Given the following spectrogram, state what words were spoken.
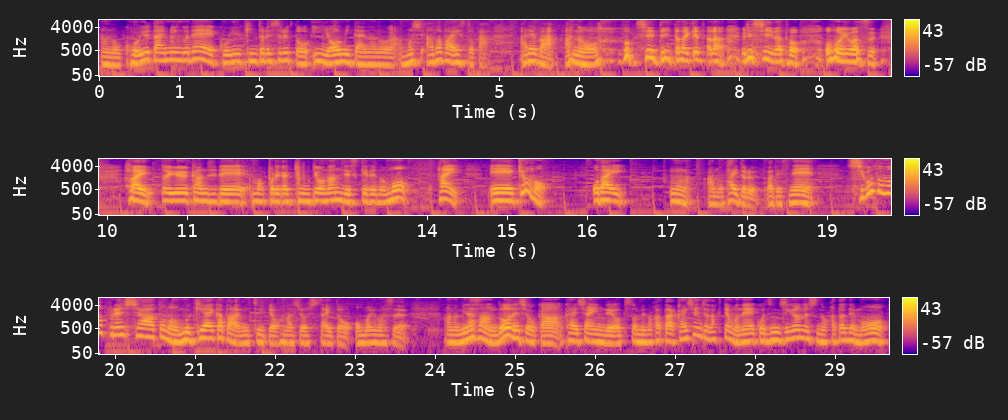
あのこういうタイミングでこういう筋トレするといいよみたいなのがもしアドバイスとかあればあの 教えていただけたら嬉しいなと思います。はいという感じで、まあ、これが近況なんですけれどもはい、えー、今日のお題、うん、あのタイトルはですね仕事のプレッシャーとの向き合い方についてお話をしたいと思います。あの皆さんどうでしょうか？会社員でお勤めの方、会社員じゃなくてもね、個人事業主の方でも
